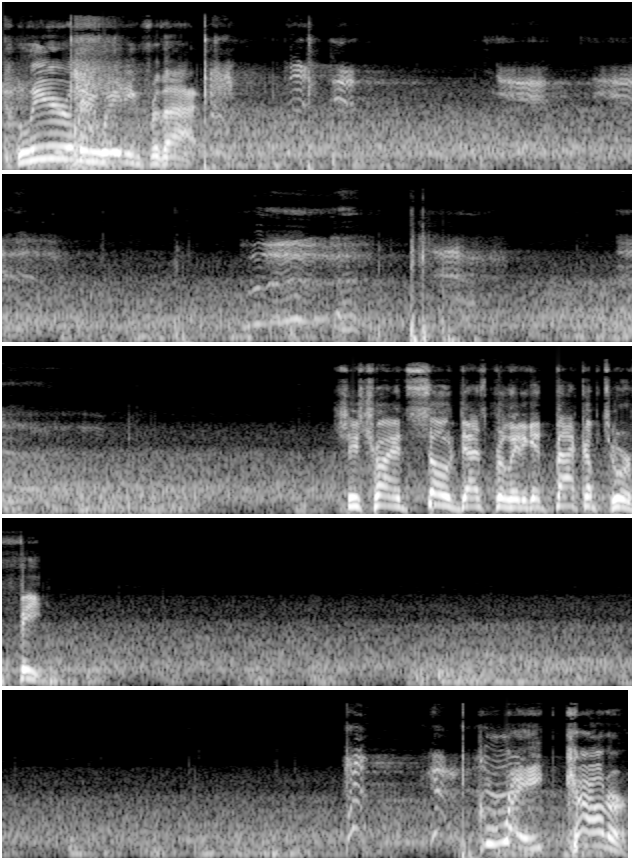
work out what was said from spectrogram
Clearly waiting for that. She's trying so desperately to get back up to her feet. Great counter.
